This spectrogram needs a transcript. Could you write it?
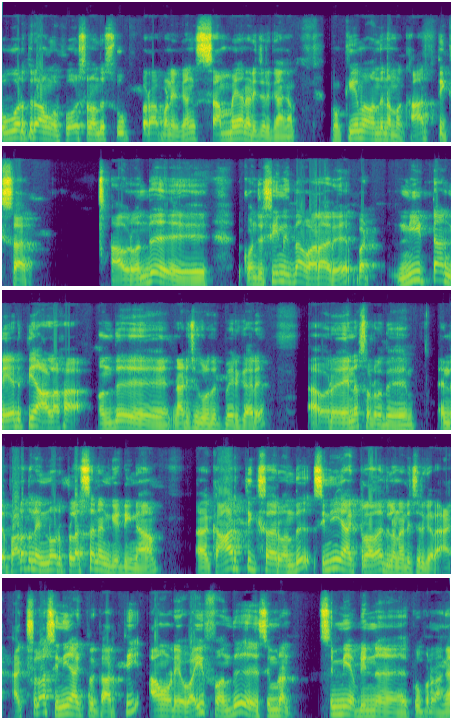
ஒவ்வொருத்தரும் அவங்க போர்ஷன் வந்து சூப்பராக பண்ணியிருக்காங்க. செம்மையாக நடிச்சிருக்காங்க. முக்கியமாக வந்து நம்ம கார்த்திக் சார். அவர் வந்து கொஞ்சம் சீனுக்கு தான் வராரு. பட் நீட்டாக நேர்த்தியாக அழகாக வந்து நடிச்சு கொடுத்துட்டு போயிருக்காரு. அவர் என்ன சொல்கிறது இந்த படத்தில் இன்னொரு ப்ளஸ் என்னன்னு கேட்டிங்கன்னா கார்த்திக் சார் வந்து சினி ஆக்டரா தான் இதுல நடிச்சிருக்காரு. ஆக்சுவலா சினி ஆக்டர் கார்த்தி அவனுடைய ஒய்ஃப் வந்து சிம்ரன். சிம்மி அப்படின்னு கூப்பிடுறாங்க.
